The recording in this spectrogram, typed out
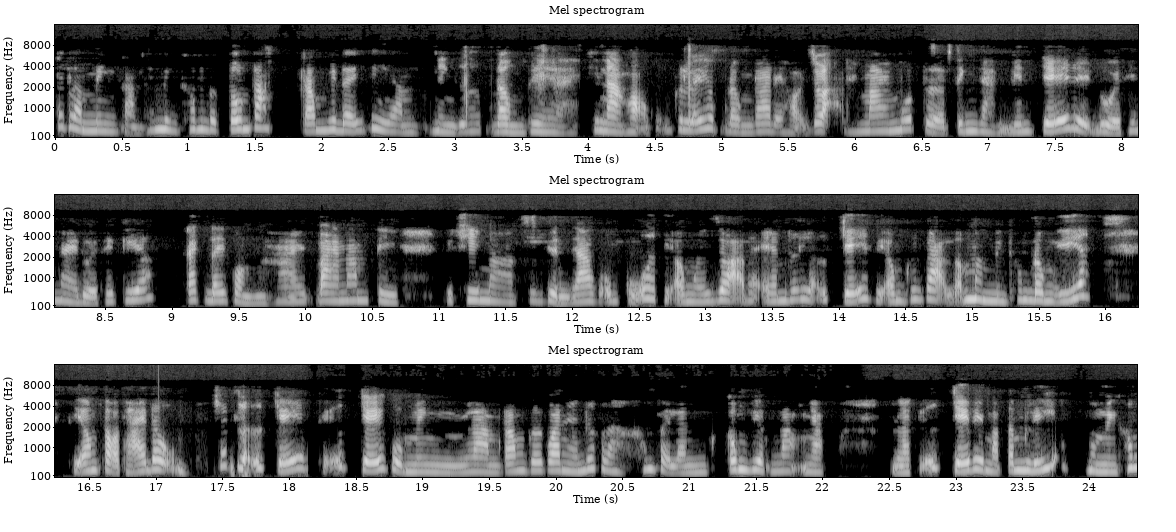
tức là mình cảm thấy mình không được tôn trọng. Trong cái đấy thì à, mình cứ hợp đồng thì à, khi nào họ cũng cứ lấy hợp đồng ra để họ dọa thì mai mốt rồi tinh giản biên chế để đuổi thế này đuổi thế kia. Cách đây khoảng hai, ba năm thì khi mà khi chuyển giao của ông cũ thì ông ấy dọa là em rất là ức chế, vì ông cứ gạ gẫm mà mình không đồng ý thì ông tỏ thái độ rất là ức chế. Cái ức chế của mình làm trong cơ quan nhà nước là không phải là công việc nặng nhọc là cái ức chế về mặt tâm lý mà mình không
